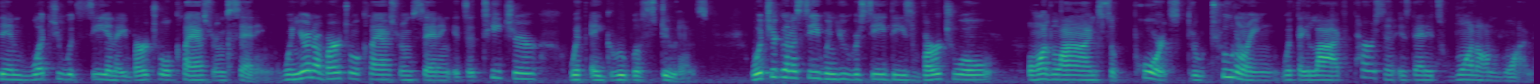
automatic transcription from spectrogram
than what you would see in a virtual classroom setting. When you're in a virtual classroom setting, it's a teacher with a group of students. What you're going to see when you receive these virtual online supports through tutoring with a live person is that it's one on one.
